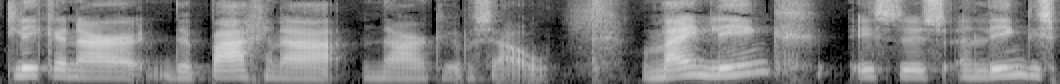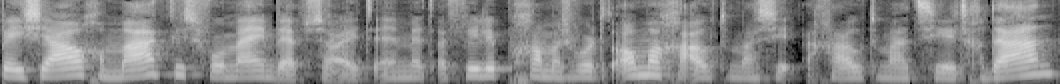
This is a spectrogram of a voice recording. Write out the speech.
klikken naar de pagina naar Curaçao. Mijn link is dus een link die speciaal gemaakt is voor mijn website. En met affiliate-programma's wordt het allemaal geautomatiseerd gedaan.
